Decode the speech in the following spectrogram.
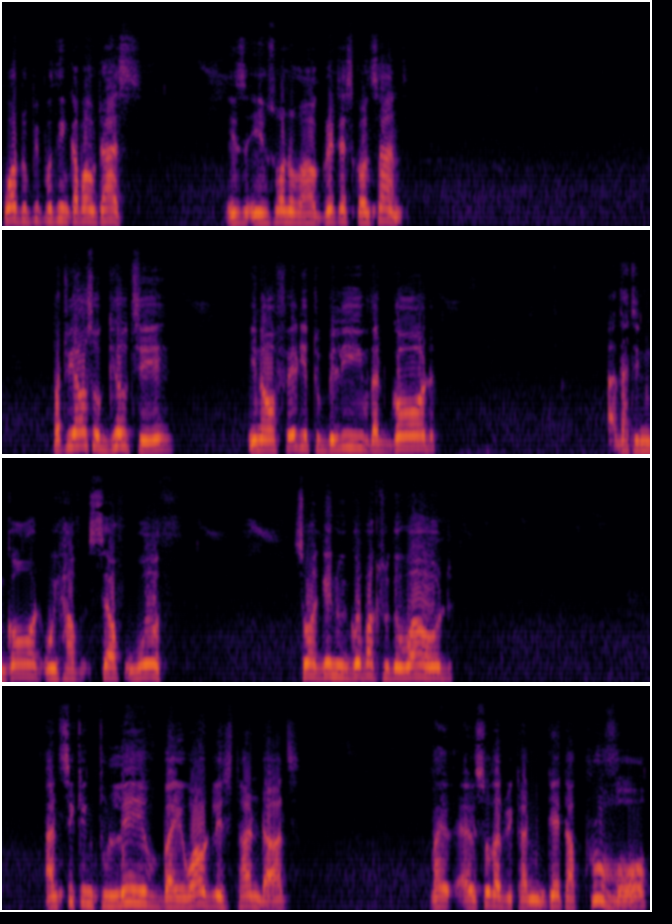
What do people think about us? Is, is one of our greatest concerns. But we are also guilty in our failure to believe that God, uh, that in God we have self worth. So again, we go back to the world and seeking to live by worldly standards by, uh, so that we can get approval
